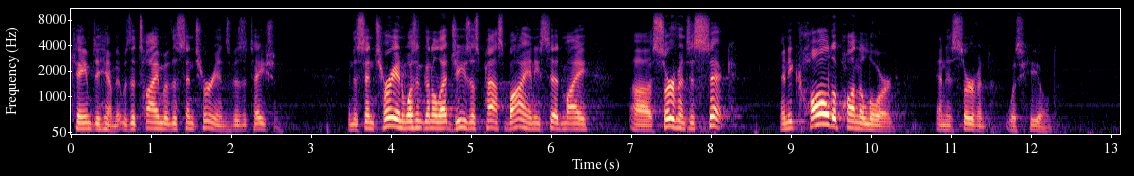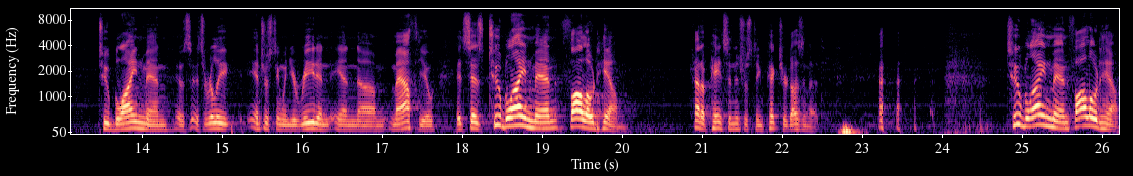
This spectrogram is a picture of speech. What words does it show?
came to him. It was the time of the centurion's visitation. And the centurion wasn't going to let Jesus pass by, and he said, My uh, servant is sick. And he called upon the Lord, and his servant was healed. Two blind men, it was, it's really interesting when you read in, in um, Matthew, it says, Two blind men followed him. Kind of paints an interesting picture, doesn't it? Two blind men followed him.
